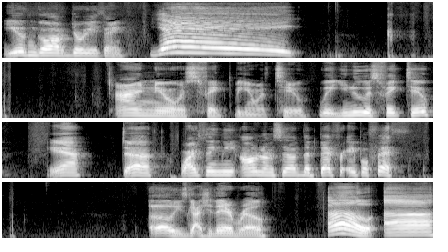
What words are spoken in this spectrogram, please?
You can go off and do your thing. Yay! I knew it was fake to begin with, too. Wait, you knew it was fake, too? Yeah, duh. Why do you think me and Omnum set up the bed for April 5th? Oh, he's got you there, bro. Oh, uh.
